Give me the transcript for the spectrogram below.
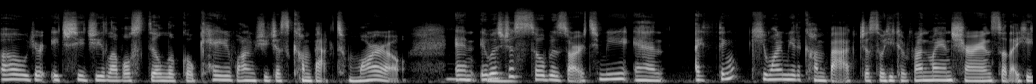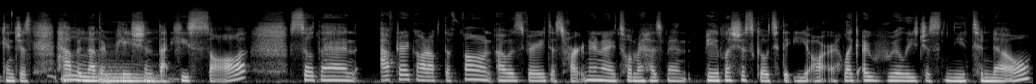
oh, your HCG levels still look okay. Why don't you just come back tomorrow? And it was just so bizarre to me. And I think he wanted me to come back just so he could run my insurance so that he can just have another patient that he saw. So then after I got off the phone, I was very disheartened and I told my husband, babe, let's just go to the ER. Like, I really just need to know.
